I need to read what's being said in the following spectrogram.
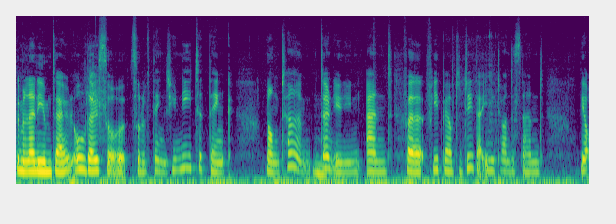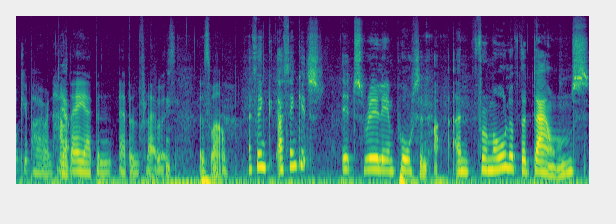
the Millennium Dome, all those sort sort of things, you need to think long term, mm. don't you? And for for you to be able to do that, you need to understand the occupier and how yeah. they ebb and ebb and flow as as well. I think I think it's it's really important, uh, and from all of the downs,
